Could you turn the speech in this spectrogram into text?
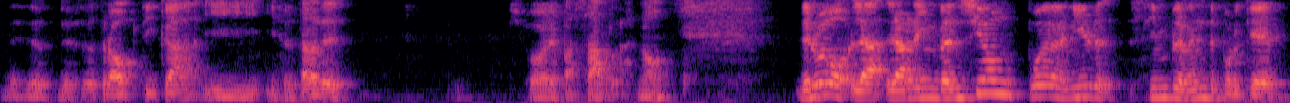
desde, otra óptica y, tratar de sobrepasarlas, ¿no? De nuevo, la, la reinvención puede venir simplemente porque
